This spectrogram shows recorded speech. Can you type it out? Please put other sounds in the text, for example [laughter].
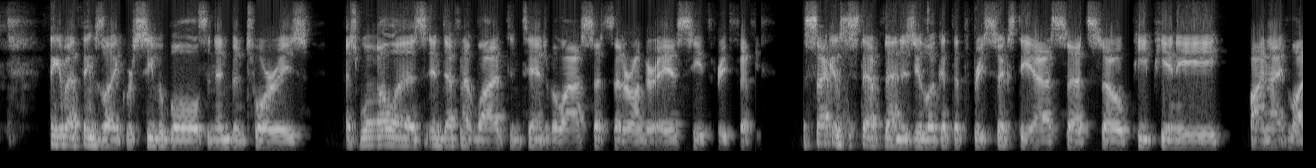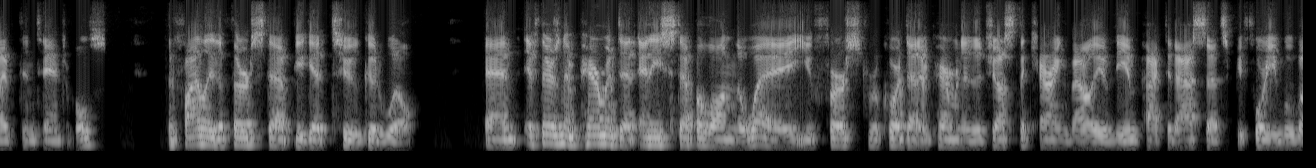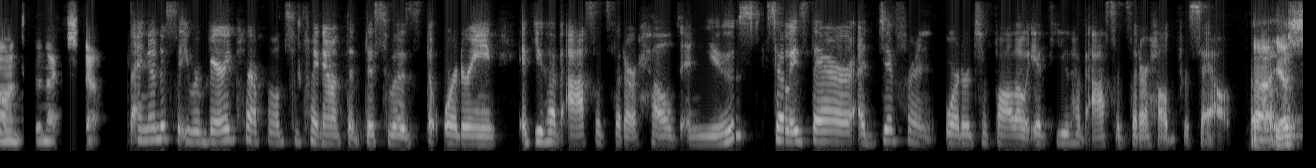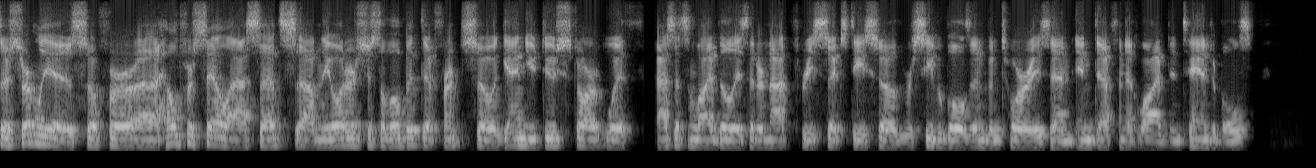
think about things like receivables and inventories, as well as indefinite lived intangible assets that are under ASC 350. The second step then is you look at the 360 assets, so PP&E, finite lived intangibles. And finally, the third step, you get to goodwill. And if there's an impairment at any step along the way, you first record that impairment and adjust the carrying value of the impacted assets before you move on to the next step. I noticed that you were very careful to point out that this was the ordering if you have assets that are held and used. So, is there a different order to follow if you have assets that are held for sale? Uh, yes, there certainly is. So, for uh, held for sale assets, um, the order is just a little bit different. So, again, you do start with assets and liabilities that are not 360, so receivables, inventories, and indefinite lived intangibles.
